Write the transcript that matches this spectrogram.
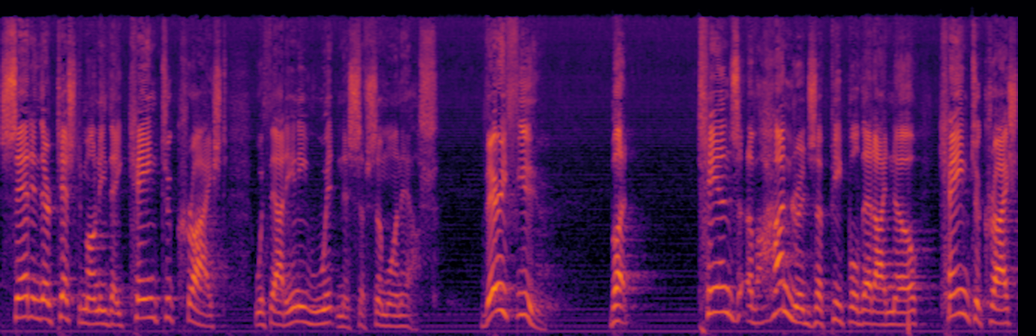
said in their testimony they came to Christ without any witness of someone else. Very few. But tens of hundreds of people that I know came to Christ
